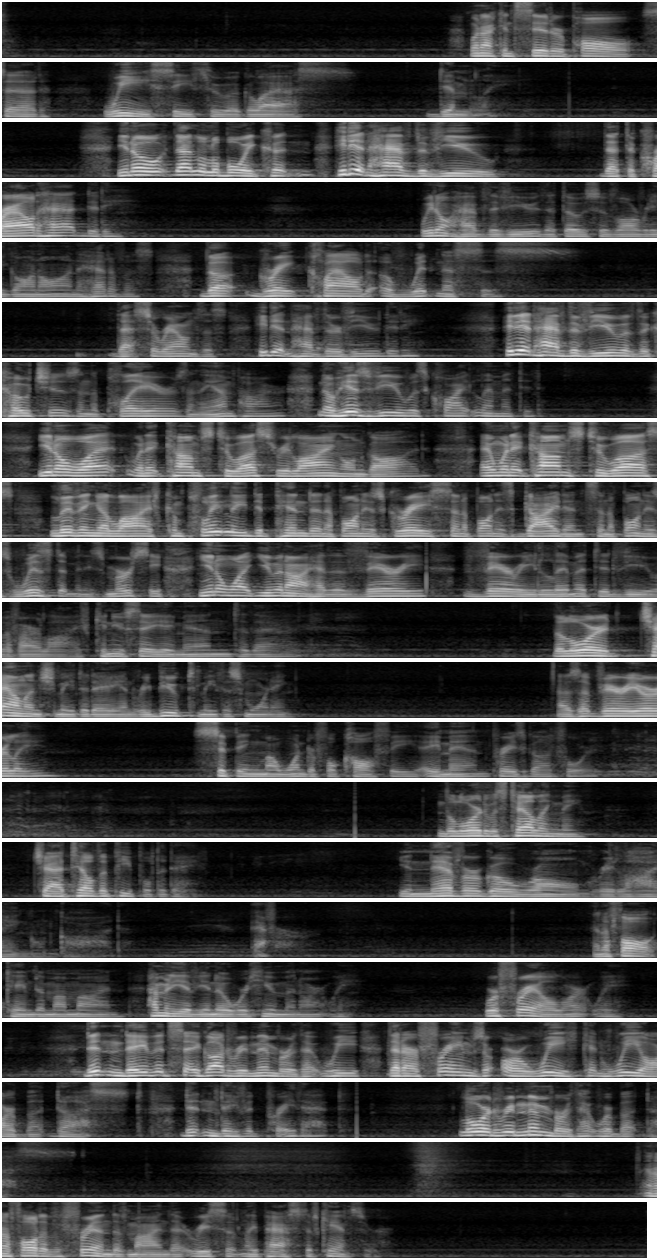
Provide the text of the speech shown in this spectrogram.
When I consider Paul said, We see through a glass dimly. You know, that little boy couldn't, he didn't have the view that the crowd had, did he? We don't have the view that those who've already gone on ahead of us, the great cloud of witnesses that surrounds us, he didn't have their view, did he? He didn't have the view of the coaches and the players and the umpire. No, his view was quite limited. You know what? When it comes to us relying on God, and when it comes to us living a life completely dependent upon His grace and upon His guidance and upon His wisdom and His mercy, you know what? You and I have a very very limited view of our life. Can you say amen to that? The Lord challenged me today and rebuked me this morning. I was up very early, sipping my wonderful coffee. Amen. Praise God for it. And the Lord was telling me, Chad, tell the people today, you never go wrong relying on God. Ever. And a thought came to my mind. How many of you know we're human, aren't we? We're frail, aren't we? Didn't David say, God, remember that we that our frames are weak and we are but dust? Didn't David pray that? Lord, remember that we're but dust. And I thought of a friend of mine that recently passed of cancer,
